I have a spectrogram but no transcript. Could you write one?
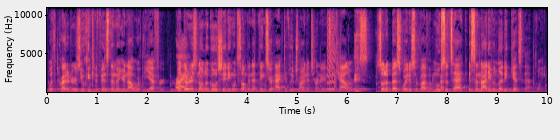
With predators, you can convince them that you're not worth the effort. Right. But there is no negotiating with something that thinks you're actively trying to turn it into calories. So the best way to survive a moose attack is to not even let it get to that point.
